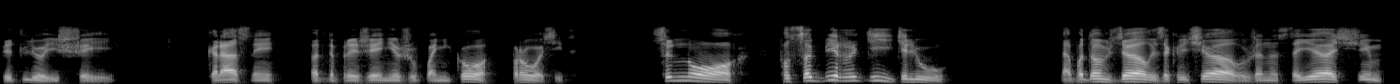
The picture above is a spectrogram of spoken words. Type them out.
петлей и шеей. Красный от напряжения Жупанько просит. — Сынок, пособи родителю! А потом взял и закричал уже настоящим,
